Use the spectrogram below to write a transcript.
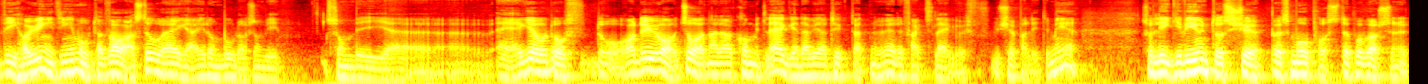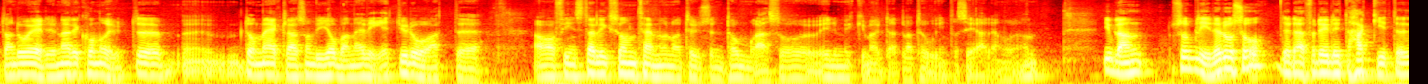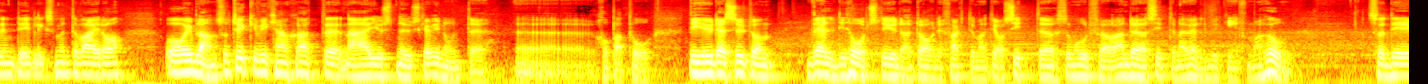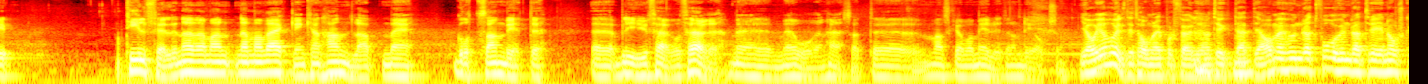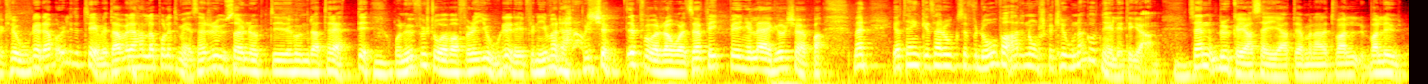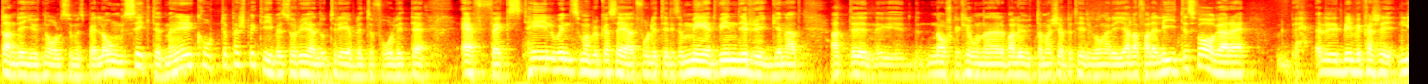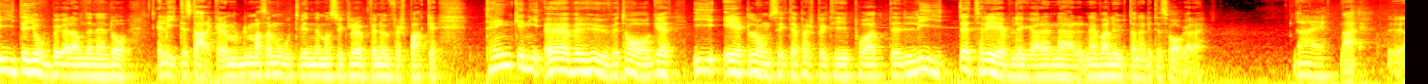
vi har ju ingenting emot att vara stora ägare i de bolag som vi, som vi eh, äger. Och då, då har det ju varit så att när det har kommit lägen där vi har tyckt att nu är det faktiskt läge att köpa lite mer. Så ligger vi ju inte och köper småposter på börsen utan då är det när det kommer ut. Eh, de mäklare som vi jobbar med vet ju då att Ja, finns det liksom 500 000 Tomra så är det mycket möjligt att Latour är intresserade. Ibland så blir det då så. Det är därför det är lite hackigt. Det är liksom inte varje dag. Och ibland så tycker vi kanske att eh, nej, just nu ska vi nog inte eh, hoppa på. Vi är ju dessutom väldigt hårt styrda av det faktum att jag sitter som ordförande och jag sitter med väldigt mycket information. Så det tillfällena när man, när man verkligen kan handla med gott samvete blir ju färre och färre med, med åren här. Så att eh, man ska vara medveten om det också. Ja, jag har ju lite Tomra i portföljen och tyckte att ja, med 102-103 norska kronor, det var det lite trevligt. Där vill jag handla på lite mer. Sen rusar den upp till 130 och nu förstår jag varför den gjorde det. För ni var där och köpte förra året så jag fick mig ingen läge att köpa. Men jag tänker så här också, för då hade norska kronan gått ner lite grann. Sen brukar jag säga att jag menar att val- valutan det är ju ett nollsummespel långsiktigt. Men i det korta perspektivet så är det ju ändå trevligt att få lite FX tailwind som man brukar säga. Att få lite liksom medvind i ryggen ryggen att, att eh, norska kronan eller valuta man köper tillgångar i i alla fall är lite svagare. Eller det blir väl kanske lite jobbigare om den ändå är lite starkare. Det blir massa motvind när man cyklar upp för en uppförsbacke. Tänker ni överhuvudtaget i ert långsiktiga perspektiv på att det är lite trevligare när, när valutan är lite svagare? Nej. Nej.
